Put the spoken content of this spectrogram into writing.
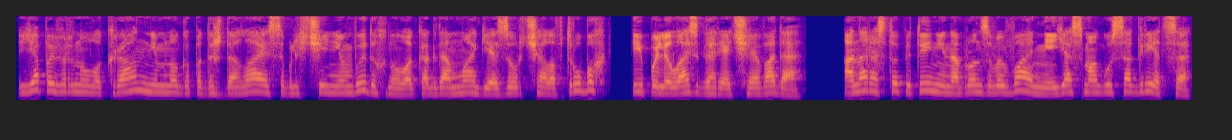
Я повернула кран, немного подождала и с облегчением выдохнула, когда магия заурчала в трубах и полилась горячая вода. Она растопит иней на бронзовой ванне, и я смогу согреться.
